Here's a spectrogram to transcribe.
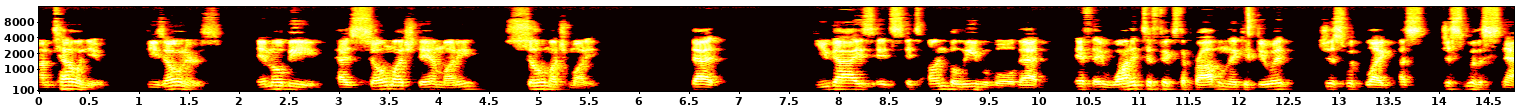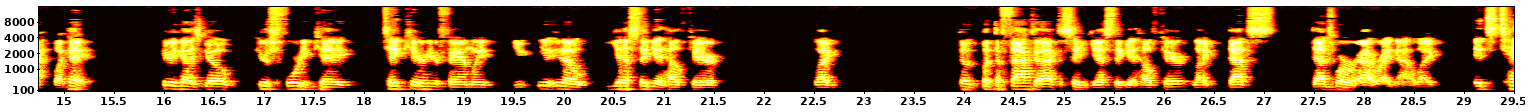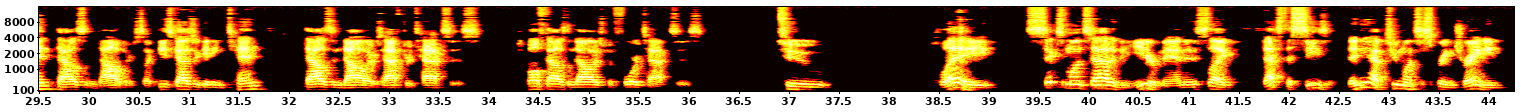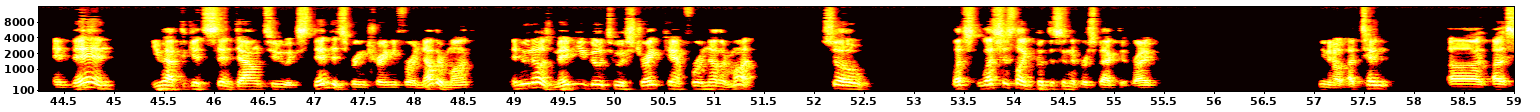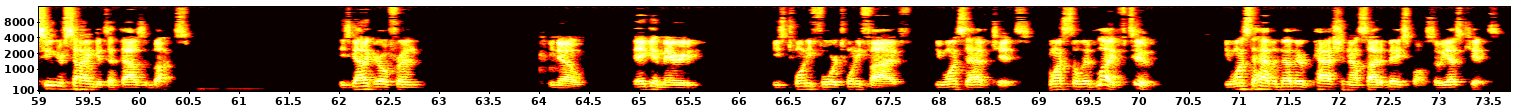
I'm telling you, these owners, MLB has so much damn money, so much money that you guys, it's, it's unbelievable that if they wanted to fix the problem, they could do it just with like a, just with a snap. Like, hey, here you guys go. Here's 40k. Take care of your family. You, you, know, yes, they get health care. Like, the, but the fact that I have to say yes, they get health care, like that's, that's where we're at right now. Like, it's $10,000. Like, these guys are getting $10,000 after taxes, $12,000 before taxes to play six months out of the year, man. And it's like, that's the season. Then you have two months of spring training, and then you have to get sent down to extended spring training for another month. And who knows, maybe you go to a strength camp for another month. So let's let's just like put this into perspective, right? You know, a ten uh, a senior sign gets a thousand bucks. He's got a girlfriend. You know, they get married. He's 24, 25. He wants to have kids. He wants to live life too. He wants to have another passion outside of baseball, so he has kids.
